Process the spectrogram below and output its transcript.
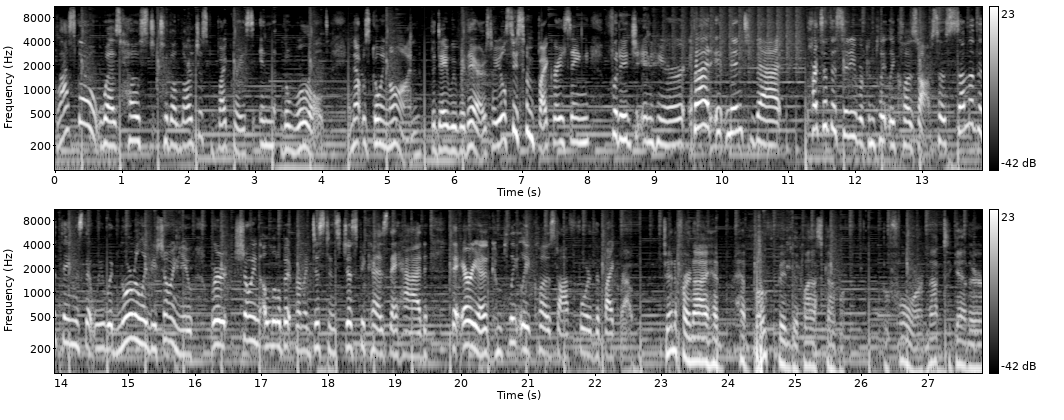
Glasgow was host to the largest bike race in the world, and that was going on the day we were there. So you'll see some bike racing footage in here, but it meant that parts of the city were completely closed off. So some of the things that we would normally be showing you, we're showing a little bit from a distance just because they had the area completely closed off for the bike route. Jennifer and I had, have both been to Glasgow before, not together,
